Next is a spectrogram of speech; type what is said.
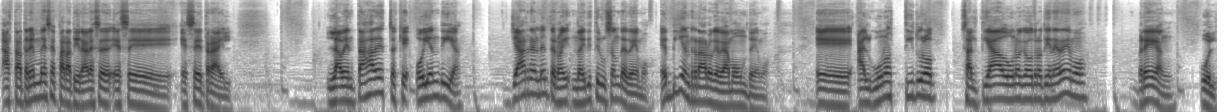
hasta tres meses para tirar ese, ese, ese trail. La ventaja de esto es que hoy en día ya realmente no hay, no hay distribución de demos. Es bien raro que veamos un demo. Eh, algunos títulos salteados, uno que otro tiene demo, bregan, cool.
